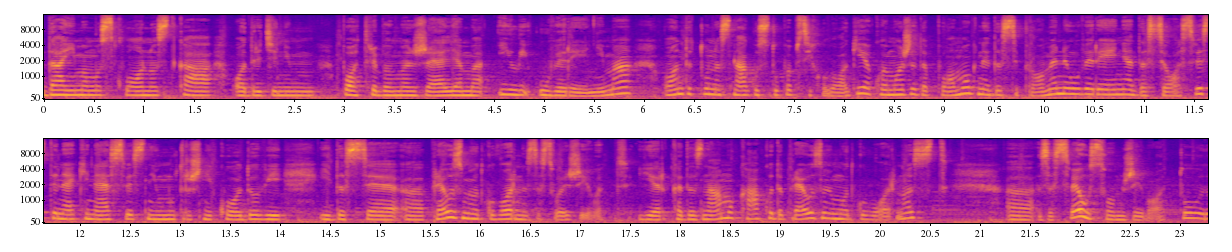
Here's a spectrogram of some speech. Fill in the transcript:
da imamo sklonost ka određenim potrebama, željama ili uverenjima, onda tu na snagu stupa psihologija koja može da pomogne da se promene uverenja, da se osveste neki nesvesni unutrašnji kodovi i da se preuzme odgovornost za svoj život. Jer kada znamo kako da preuzmemo odgovornost, za sve u svom životu,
